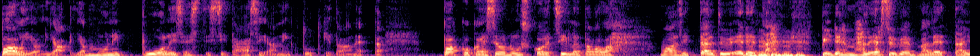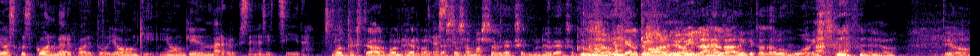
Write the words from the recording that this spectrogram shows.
paljon ja, ja monipuolisesti sitä asiaa niin tutkitaan, että pakko kai se on uskoa, että sillä tavalla vaan sitten täytyy edetä pidemmälle ja syvemmälle, että tämä joskus konvergoituu johonkin, johonkin ymmärrykseen sit siitä. Oletteko te arvon herrat Just. tässä samassa 99 Kyllä mä, kelkassa? hyvin lähellä ainakin tuota lukua itse. Joo. Joo.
